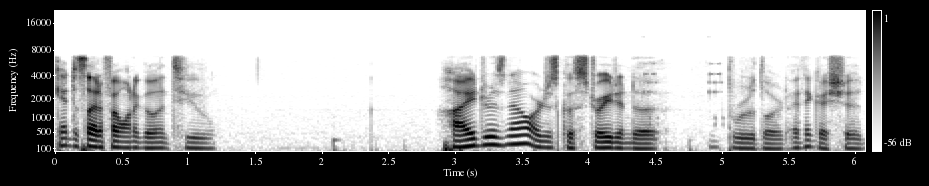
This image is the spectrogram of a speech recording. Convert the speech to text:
Can't decide if I want to go into Hydras now or just go straight into Broodlord. I think I should.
